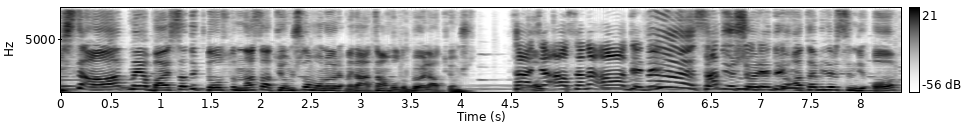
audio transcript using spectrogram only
İşte ağ atmaya başladık dostum. Nasıl atıyormuşuz ama onu öğretmedi. Ha tamam buldum böyle atıyormuşuz. Sadece al sana aa dedi. Ha, sen diyor şöyle dedi. diyor atabilirsin diyor. Hop.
